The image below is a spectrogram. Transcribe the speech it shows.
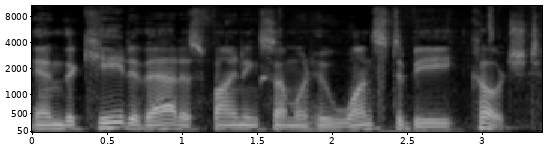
And the key to that is finding someone who wants to be coached.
